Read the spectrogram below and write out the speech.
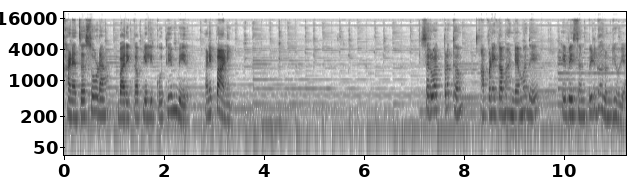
खाण्याचा सोडा बारीक कापलेली कोथिंबीर आणि पाणी. सर्वात प्रथम आपण एका भांड्यामध्ये हे बेसन पीठ घालून घेऊया.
